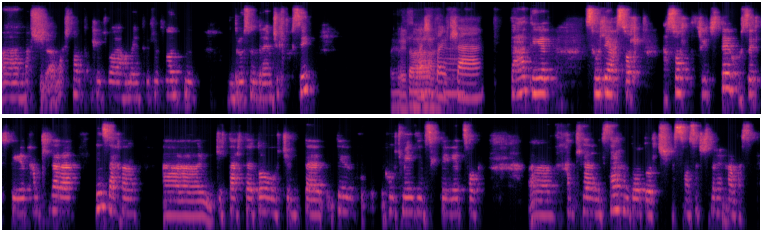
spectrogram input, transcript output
аа маш маш том төлөвлөгөө хамын төлөвлөгөөнд нь өндрөөс өндөр амжилт хүсье. Маш баярлалаа. За тэгээд сүүлийн асуулт асуулт чигчтэй хүсэлт. Тэгээд хамтлагаараа энэ сайхан гитартай дуу хөгжимтэй тэг хөгжмийн зэмсэгтэйгээд цуг хамтлагаараа нэг сайхан дуудуулж бас сонсогч нарынхаа бас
